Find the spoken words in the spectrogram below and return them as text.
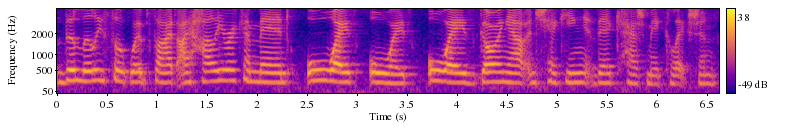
the Lily Silk website, I highly recommend always, always, always going out and checking their cashmere collection.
